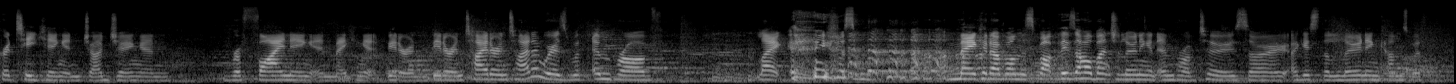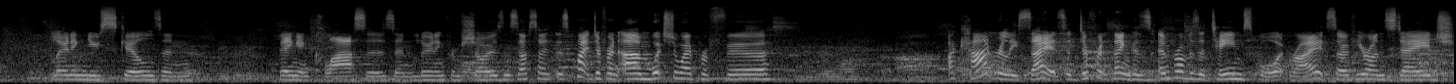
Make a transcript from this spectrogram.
critiquing and judging and refining and making it better and better and tighter and tighter. Whereas with improv, like you just make it up on the spot. But there's a whole bunch of learning in improv too. So I guess the learning comes with learning new skills and being in classes and learning from shows and stuff. So it's quite different. Um, which do I prefer? I can't really say. It's a different thing because improv is a team sport, right? So if you're on stage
